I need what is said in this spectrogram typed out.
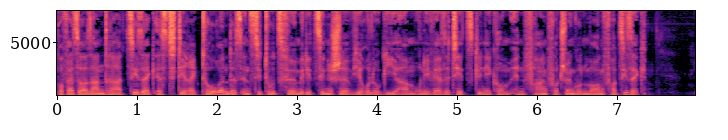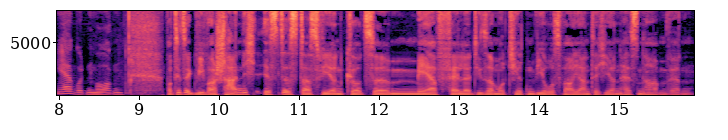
Professor Sandra Zizek ist Direktorin des Instituts für medizinische Virologie am Universitätsklinikum in Frankfurt. Schönen guten Morgen, Frau Zizek. Ja, guten Morgen. Frau Zizek, wie wahrscheinlich ist es, dass wir in Kürze mehr Fälle dieser mutierten Virusvariante hier in Hessen haben werden?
